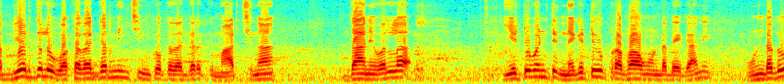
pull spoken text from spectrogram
అభ్యర్థులు ఒక దగ్గర నుంచి ఇంకొక దగ్గరికి మార్చినా దానివల్ల ఎటువంటి నెగటివ్ ప్రభావం ఉండదే కానీ ఉండదు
